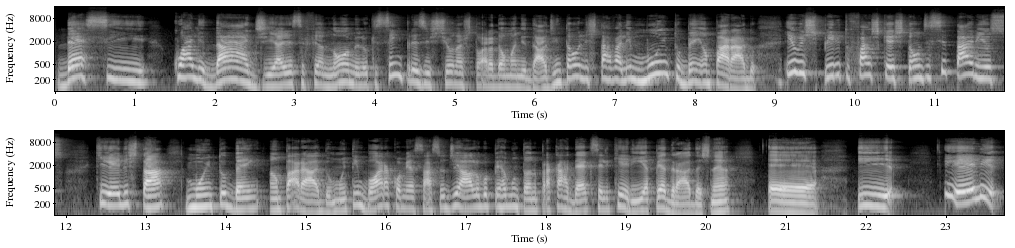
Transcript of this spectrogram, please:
desse qualidade a esse fenômeno que sempre existiu na história da humanidade. Então ele estava ali muito bem amparado. E o espírito faz questão de citar isso, que ele está muito bem amparado, muito embora começasse o diálogo perguntando para Kardec se ele queria pedradas, né? É, e, e ele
